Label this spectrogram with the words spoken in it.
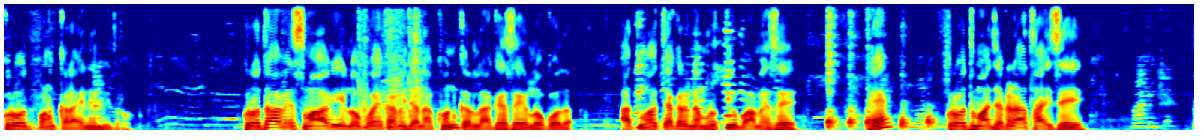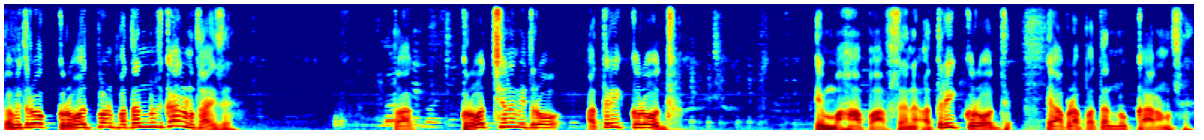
ક્રોધ પણ કરાય નહીં મિત્રો. ક્રોધાવેશમાં આવી, લોકો એકાબીજાના ખૂન કરી નાખે છે, લોકો આત્મહત્યા કરીને મૃત્યુ પામે છે. હે? ક્રોધમાં ઝઘડા થાય છે. તો મિત્રો, ક્રોધ પણ પતનનું જ કારણ થાય છે. તો આ ક્રોધ છે ને મિત્રો, અતિરિક્ત ક્રોધ એ મહાપાપ છે અને અતિરિક્ત ક્રોધ એ આપણા પતનનું કારણ છે.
